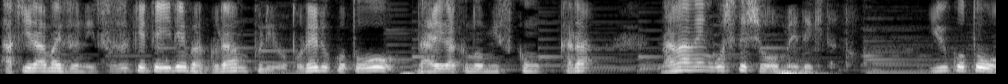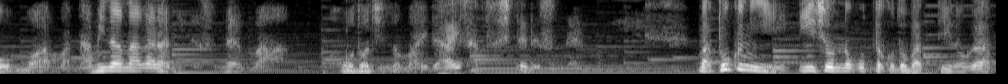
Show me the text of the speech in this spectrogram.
諦めずに続けていればグランプリを取れることを大学のミスコンから7年越しで証明できたということを、まあ、まあ、涙ながらにですね、まあ、報道陣の前で挨拶してですね、まあ、特に印象に残った言葉っていうのが、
